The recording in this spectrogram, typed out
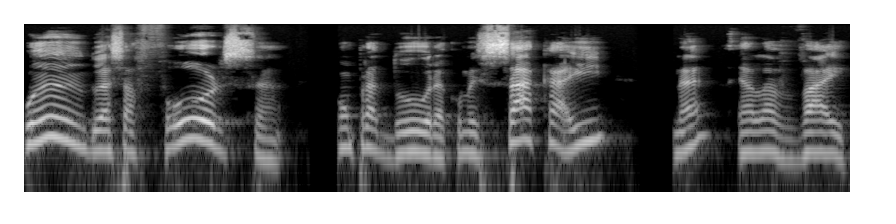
quando essa força compradora começar a cair, né, ela vai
